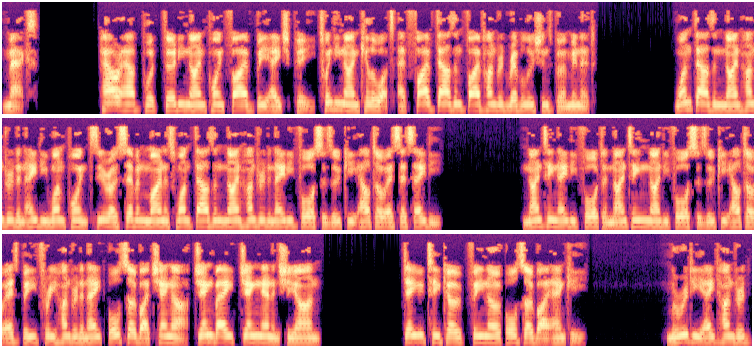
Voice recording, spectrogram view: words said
max. Power output 39.5 bhp, 29 kilowatts at 5500 revolutions per minute. 1981.07-1984 Suzuki Alto SS80 1984 to 1994 Suzuki Alto SB308 also by Chang'e, Zhengbei, Zhengnan and Xi'an. Daewoo Tico, Fino also by Anki. Maruti 800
